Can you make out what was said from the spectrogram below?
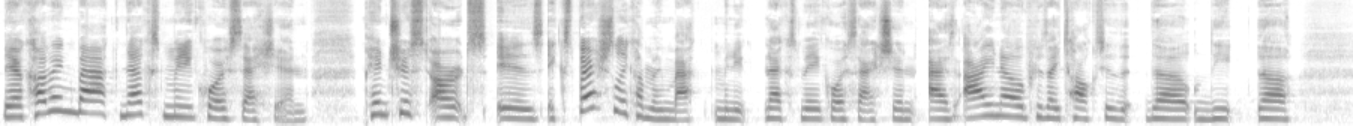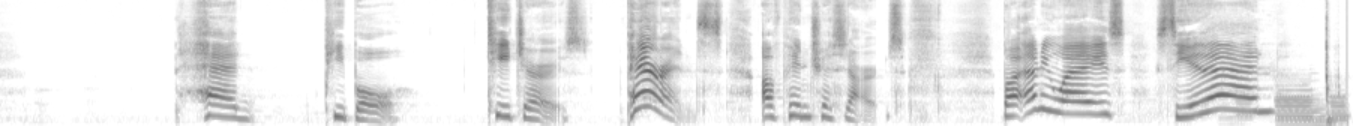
They're coming back next mini course session. Pinterest Arts is especially coming back mini- next mini course session, as I know because I talked to the, the, the, the head people, teachers, parents of Pinterest Arts. But, anyways, see you then.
